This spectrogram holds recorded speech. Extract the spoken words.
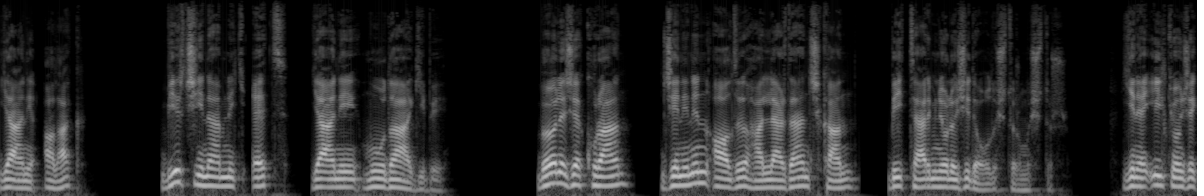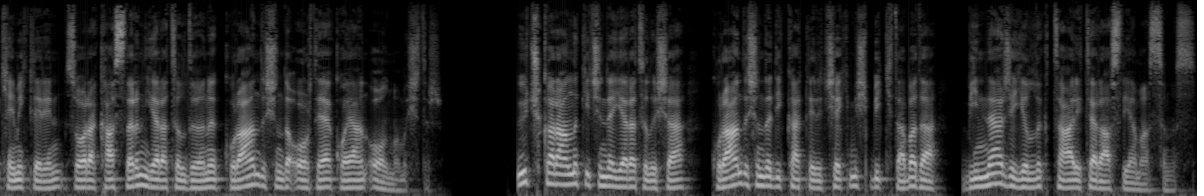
yani alak, bir çiğnemlik et yani muğda gibi. Böylece Kur'an, ceninin aldığı hallerden çıkan bir terminoloji de oluşturmuştur. Yine ilk önce kemiklerin, sonra kasların yaratıldığını Kur'an dışında ortaya koyan olmamıştır. Üç karanlık içinde yaratılışa, Kur'an dışında dikkatleri çekmiş bir kitaba da binlerce yıllık tarihte rastlayamazsınız.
